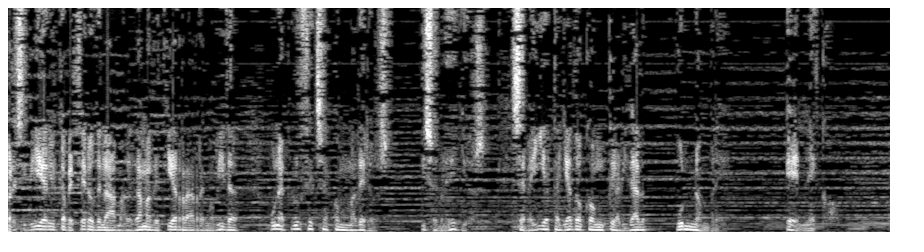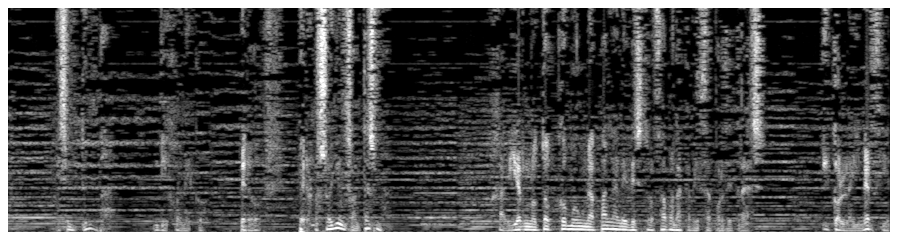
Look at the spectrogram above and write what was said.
presidía el cabecero de la amalgama de tierra removida una cruz hecha con maderos, y sobre ellos se veía tallado con claridad un nombre, Eneco. Es mi tumba, dijo Eneco, pero, pero no soy un fantasma. Javier notó cómo una pala le destrozaba la cabeza por detrás, y con la inercia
